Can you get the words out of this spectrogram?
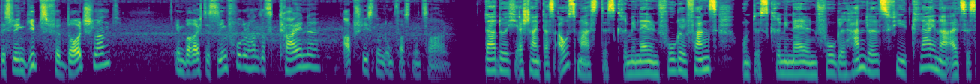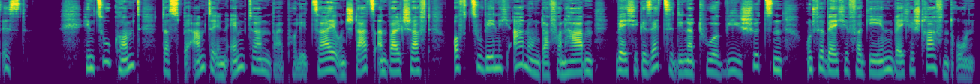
Deswegen gibt es für Deutschland im Bereich des Singvogelhandels keine abschließenden umfassenden Zahlen. Dadurch erscheint das Ausmaß des kriminellen Vogelfangs und des kriminellen Vogelhandels viel kleiner, als es ist. Hinzu kommt, dass Beamte in Ämtern bei Polizei und Staatsanwaltschaft oft zu wenig Ahnung davon haben, welche Gesetze die Natur wie schützen und für welche Vergehen welche Strafen drohen.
